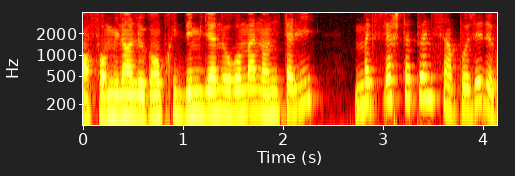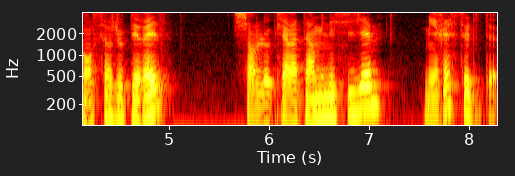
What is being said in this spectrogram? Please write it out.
En Formule 1, le Grand Prix d'Emiliano Roman en Italie, Max Verstappen s'est imposé devant Sergio Perez. Charles Leclerc a terminé 6ème, mais reste leader.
